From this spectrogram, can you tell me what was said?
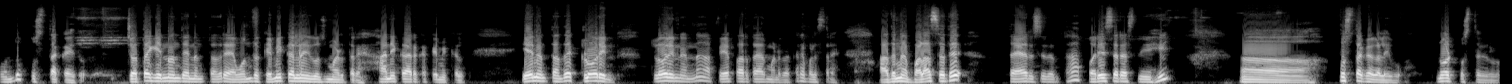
ಒಂದು ಪುಸ್ತಕ ಇದು. ಜೊತೆಗೆ ಇನ್ನೊಂದು ಏನಂತಂದ್ರೆ ಒಂದು ಕೆಮಿಕಲ್ನ ಯೂಸ್ ಮಾಡ್ತಾರೆ. ಹಾನಿಕಾರಕ ಕೆಮಿಕಲ್ ಏನಂತಂದ್ರೆ ಕ್ಲೋರಿನ್ ಕ್ಲೋರಿನ್ ಅನ್ನ ಪೇಪರ್ ತಯಾರು ಮಾಡ್ಬೇಕಾದ್ರೆ ಬಳಸ್ತಾರೆ. ಅದನ್ನ ಬಳಸದೆ ತಯಾರಿಸಿದಂತಹ ಪರಿಸರ ಸ್ನೇಹಿ ಪುಸ್ತಕಗಳಿವು ನೋಟ್ ಪುಸ್ತಕಗಳು.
